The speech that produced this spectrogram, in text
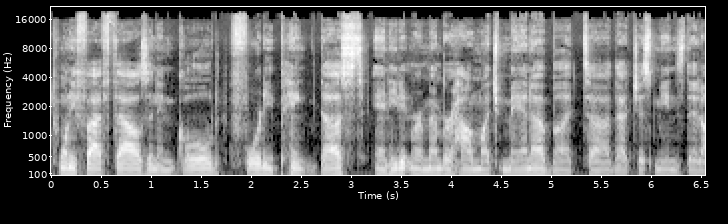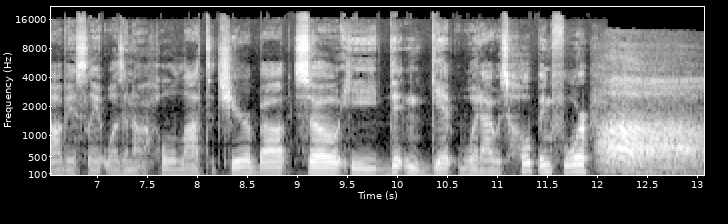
25,000 in gold, 40 pink dust, and he didn't remember how much mana, but uh, that just means that obviously it wasn't a whole lot to cheer about. So he didn't get what I was hoping for. Aww.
